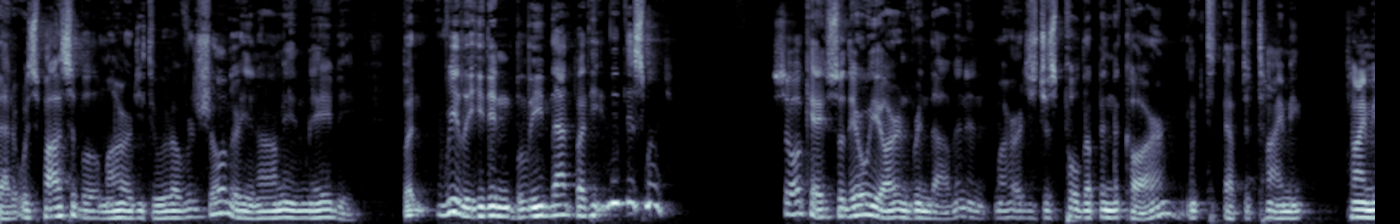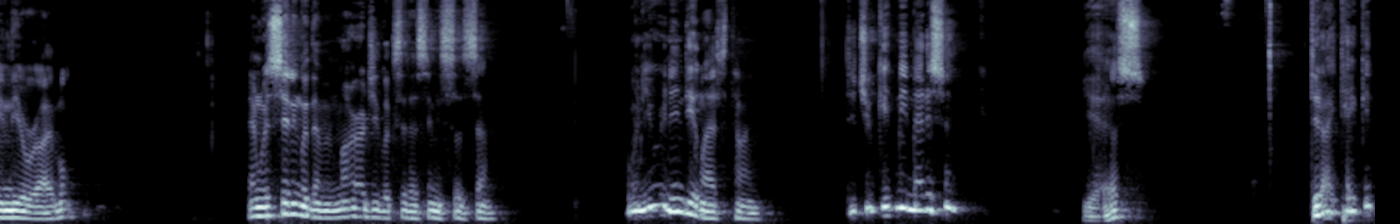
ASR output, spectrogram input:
that it was possible. Maharaji threw it over his shoulder, you know, I mean, maybe. But really, he didn't believe that, but he did this much. So, okay, so there we are in Vrindavan, and Maharaji's just pulled up in the car after timing, timing the arrival. And we're sitting with him, and Maharaji looks at us and he says, um, When you were in India last time, did you give me medicine? Yes. Did I take it?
